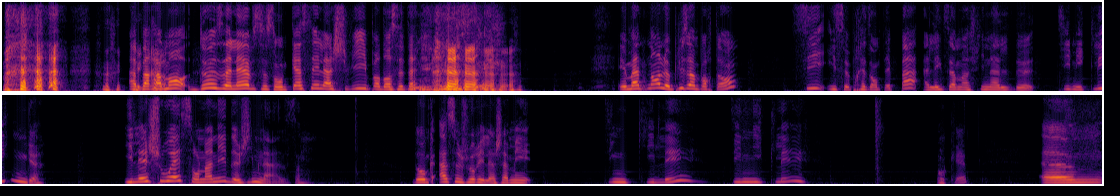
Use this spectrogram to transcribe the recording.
Apparemment, deux élèves se sont cassés la cheville pendant cette année. Et maintenant, le plus important, s'il ne se présentait pas à l'examen final de Tinikling, il échouait son année de gymnase. Donc, à ce jour, il n'a jamais tinkilé, tiniclé. Ok. Euh,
